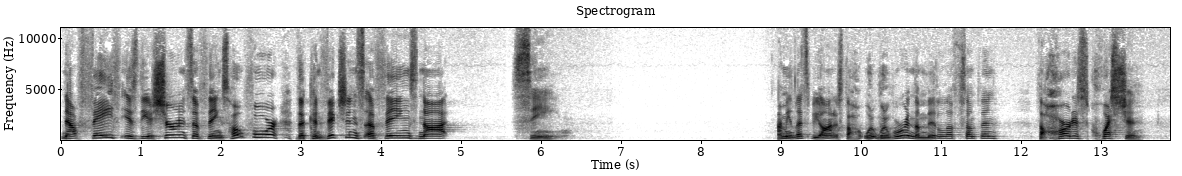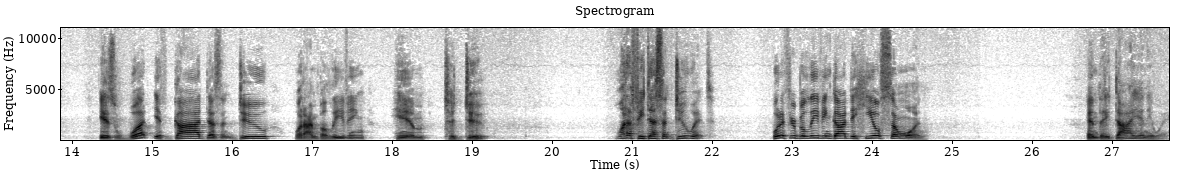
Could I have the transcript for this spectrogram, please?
Now faith is the assurance of things hoped for, the convictions of things not seen. I mean, let's be honest, the, when we're in the middle of something, the hardest question is what if God doesn't do what I'm believing Him to do. What if He doesn't do it? What if you're believing God to heal someone and they die anyway?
